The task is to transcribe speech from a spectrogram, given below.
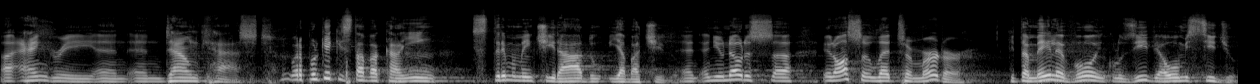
uh, angry and, and downcast? Agora, por que que estava Caim extremamente irado e abatido? And, and you notice uh, it also led to murder. Que também levou, inclusive, ao homicídio.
